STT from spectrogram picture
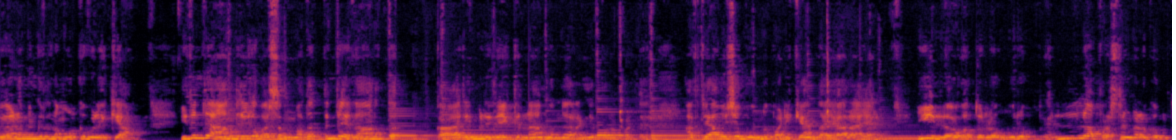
വേണമെങ്കിലും നമുക്ക് വിളിക്കാം. ഇതിന്റെ ആന്തരിക വശം മതത്തിന്റെ യഥാർത്ഥ കാര്യങ്ങളിലേക്ക് നാം ഒന്ന് ഇറങ്ങി പുറപ്പെട്ട് അത്യാവശ്യം ഒന്ന് പഠിക്കാൻ തയ്യാറായാൽ ഈ ലോകത്തുള്ള ഒരു എല്ലാ പ്രശ്നങ്ങൾക്കും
